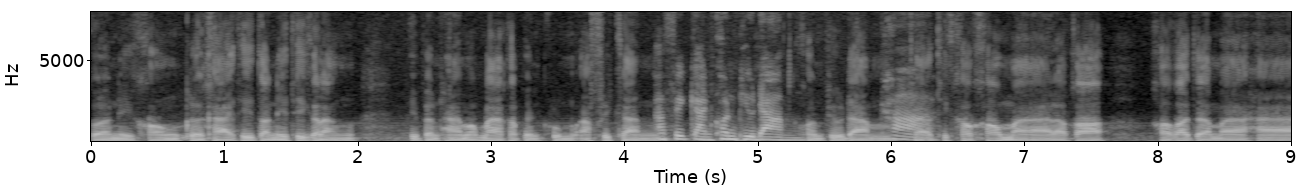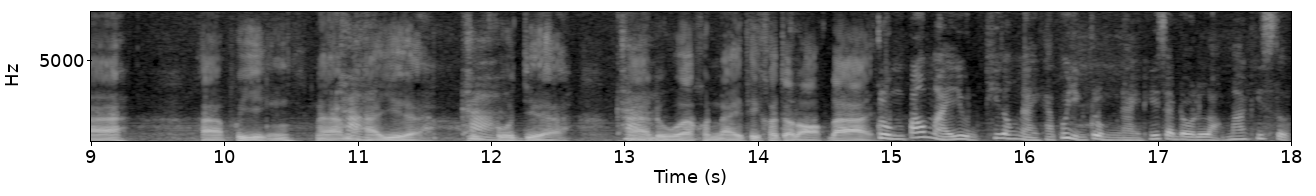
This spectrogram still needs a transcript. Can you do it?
กรณีของเครือข่ายที่ตอนนี้ที่กำลังมีปัญหามากๆก็เป็นกลุ่มแอฟริกันแอฟริกันคนผิวดำคนผิวดค่ะำแต่ที่เขาเข้ามาแล้วก็เขาก็จะมาหาอ่าผู้หญิงนะค่ะมาหาเหยื่อค่ะคูดเหยื่อค่ะหาดูว่าคนไหนที่เขาจะหลอกได้ กลุ่มเป้าหมายอยู่ที่ตรงไหนคะผู้หญิงกลุ่มไหนที่จะโดนหลอกมากที่สุด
